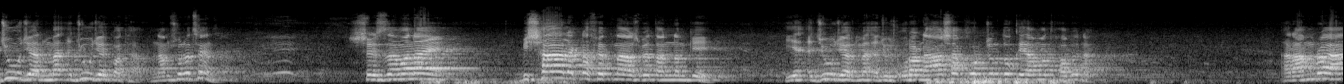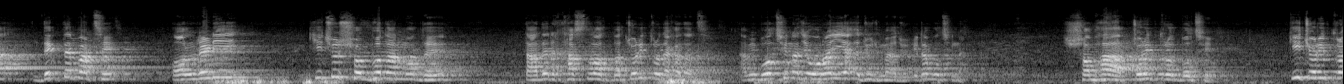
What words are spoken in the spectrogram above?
জুজ আর জুজের কথা। নাম শুনেছেন? শেষ জামানায় বিশাল একটা ফেতনা আসবে, তার নাম কি? ওরা না আসা পর্যন্ত কেয়ামত হবে না। আর আমরা দেখতে পাচ্ছি অলরেডি কিছু সভ্যতার মধ্যে তাদের খাসলত বা চরিত্র দেখা যাচ্ছে। আমি বলছি না যে ওরাই আজুজ মাজুজ এটা বলছি না। স্বভাব চরিত্র বলছি। কি চরিত্র?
